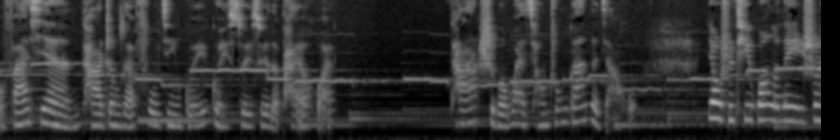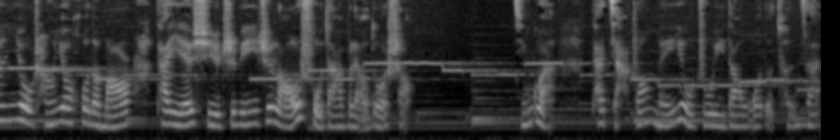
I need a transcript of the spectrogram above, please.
我发现它正在附近鬼鬼祟祟地徘徊。他是个外强中干的家伙，要是剃光了那一身又长又厚的毛，他也许只比一只老鼠大不了多少。尽管他假装没有注意到我的存在，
